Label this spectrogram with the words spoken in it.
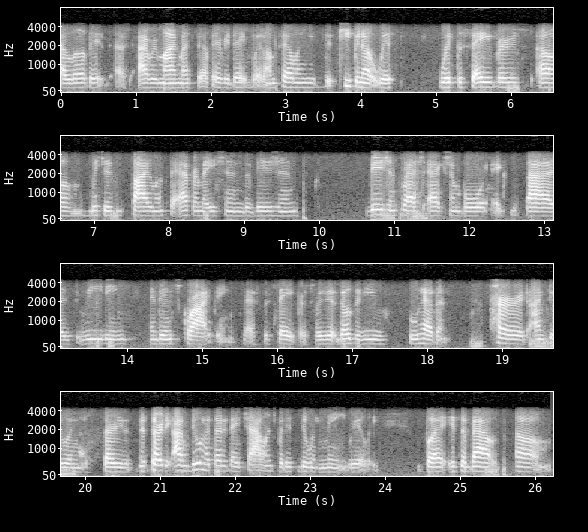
I love it. I, I remind myself every day, but I'm telling you, that keeping up with with the savers, um, which is silence, the affirmation, the vision, vision slash action board, exercise, reading, and then scribing. That's the savers. For those of you who haven't heard, I'm doing a thirty. The thirty. I'm doing a thirty day challenge, but it's doing me really. But it's about um,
